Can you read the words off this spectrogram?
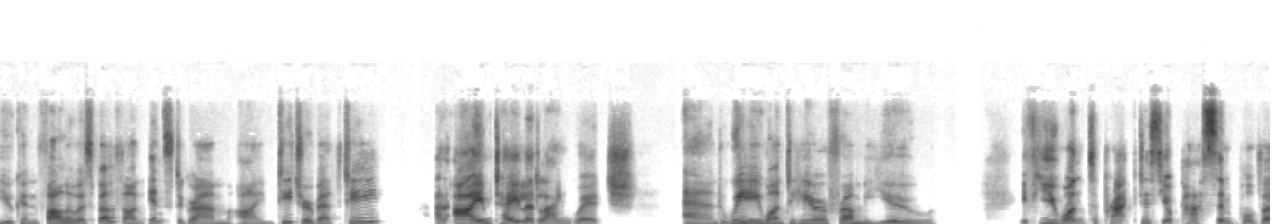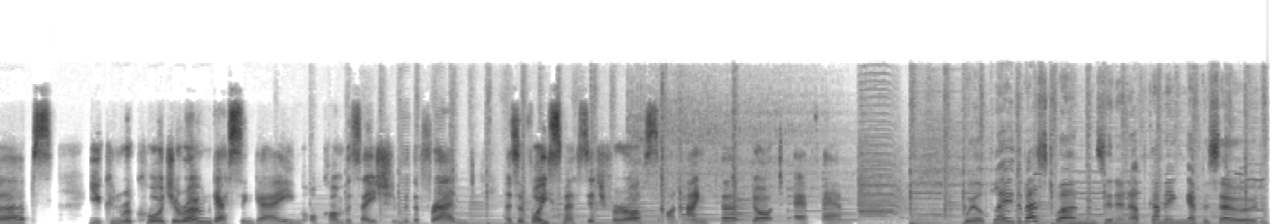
You can follow us both on Instagram. I'm Teacher Beth T. And I'm Taylored Language. And we want to hear from you. If you want to practice your past simple verbs, you can record your own guessing game or conversation with a friend as a voice message for us on anchor.fm. We'll play the best ones in an upcoming episode.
